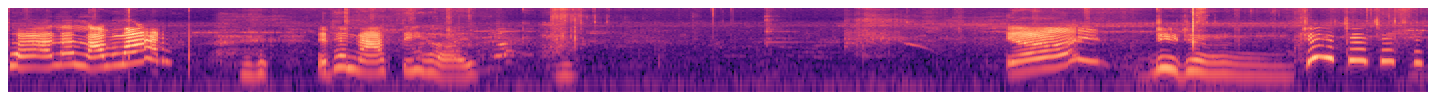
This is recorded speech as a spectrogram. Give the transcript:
সালা লামার এটা নাতি হয়। এই ডিডম চুট চুট চুট চুট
